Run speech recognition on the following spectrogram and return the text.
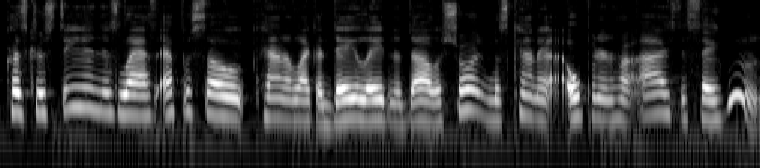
Because Christina in this last episode, kind of like a day late and a dollar short, was kind of opening her eyes to say, hmm,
